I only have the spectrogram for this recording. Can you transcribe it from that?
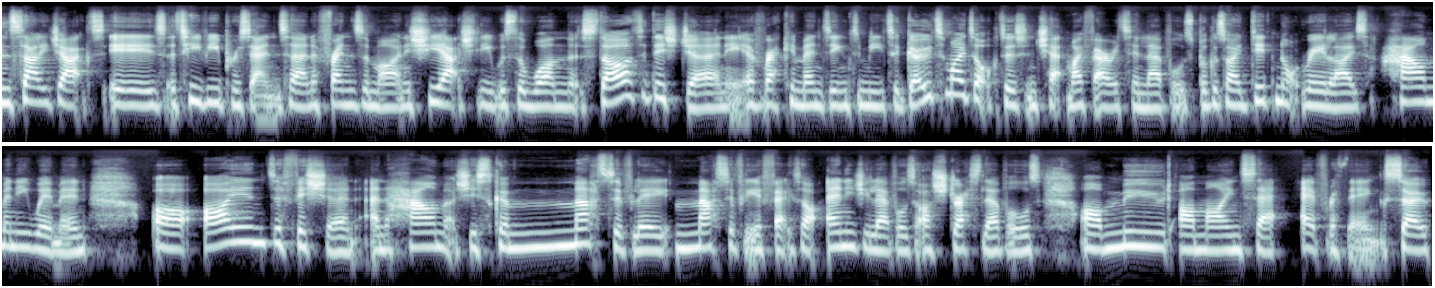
And Sally Jacks is a TV presenter and a friend of mine. And she actually was the one that started this journey of recommending to me to go to my doctors and check my ferritin levels because I did not realize how many women are iron deficient and how much this can massively massively affect our energy levels, our stress levels, our mood, our mindset, everything. So,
